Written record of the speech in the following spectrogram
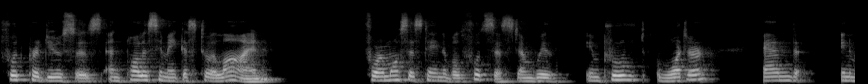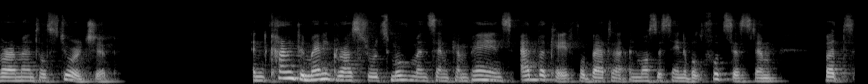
food producers, and policymakers to align for a more sustainable food system with improved water and environmental stewardship. And currently, many grassroots movements and campaigns advocate for better and more sustainable food system. But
